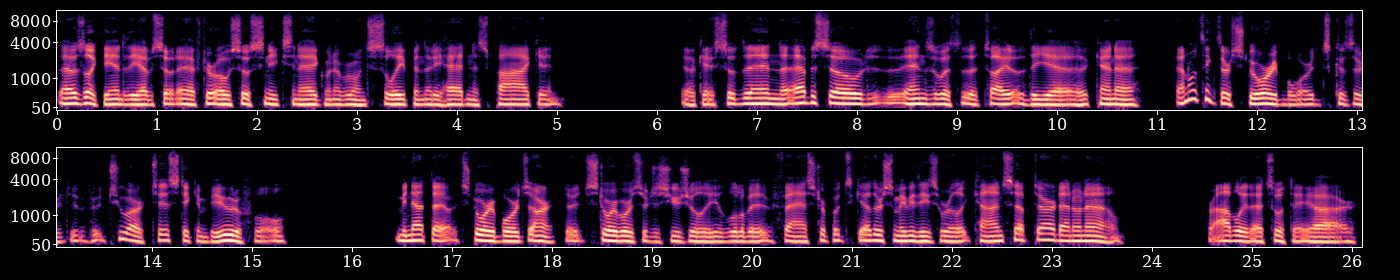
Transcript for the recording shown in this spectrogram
That was like the end of the episode after Oso sneaks an egg when everyone's sleeping that he had in his pocket. Okay, so then the episode ends with the title, the uh, kind of. I don't think they're storyboards because they're too artistic and beautiful. I mean, not that storyboards aren't. The storyboards are just usually a little bit faster put together. So maybe these were like concept art. I don't know. Probably that's what they are.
